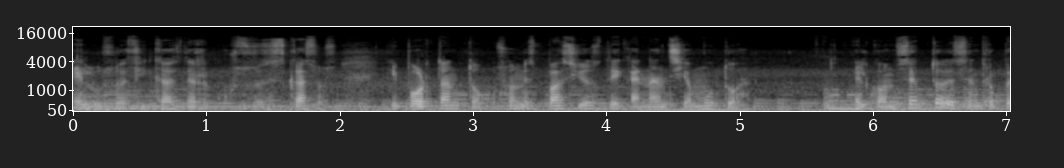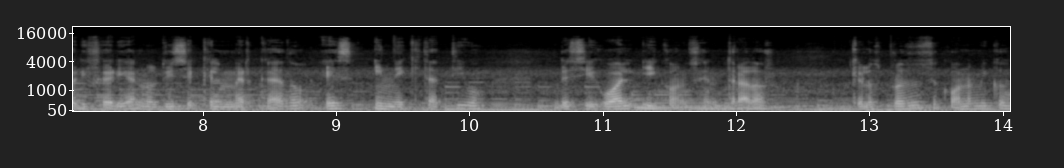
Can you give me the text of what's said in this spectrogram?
el uso eficaz de recursos escasos y por tanto son espacios de ganancia mutua. El concepto de centro-periferia nos dice que el mercado es inequitativo, desigual y concentrador, que los procesos económicos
